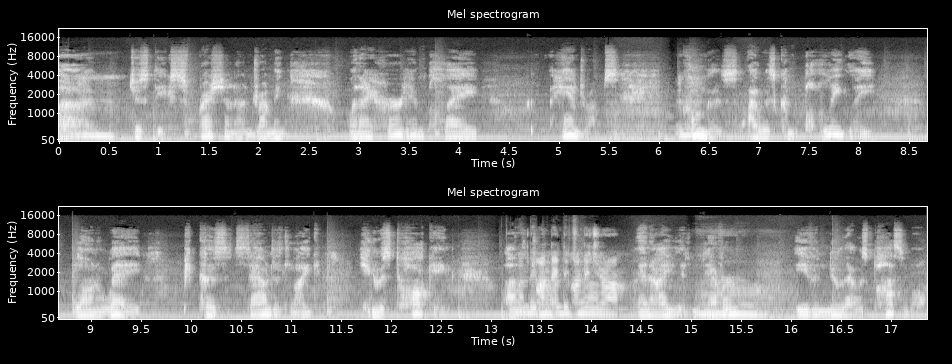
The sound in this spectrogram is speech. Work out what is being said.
uh, just the expression on drumming. When I heard him play hand drums, congas, I was completely blown away because it sounded like he was talking on, On the the, drum on the drum. and I had never even knew that was possible.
